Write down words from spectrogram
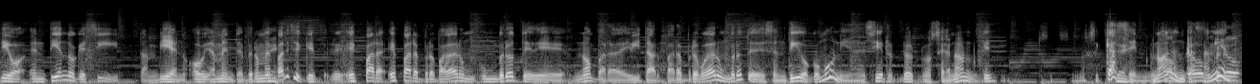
digo, entiendo que sí, también, obviamente, pero me parece que es para, es para propagar un, brote de, no para evitar, para propagar un brote de sentido común y decir, o sea, no, que no se casen, no hagan casamiento.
